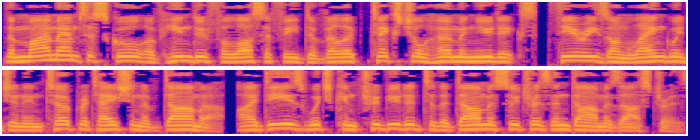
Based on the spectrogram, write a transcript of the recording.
The Mimamsa school of Hindu philosophy developed textual hermeneutics, theories on language and interpretation of Dharma, ideas which contributed to the Dharmasutras and Dharmasastras.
